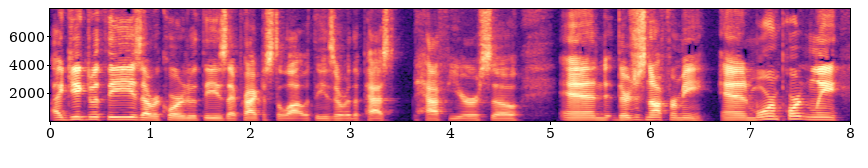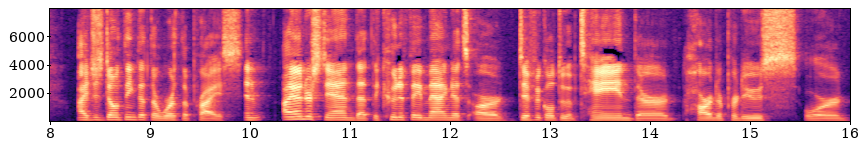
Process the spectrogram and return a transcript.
I gigged with these, I recorded with these, I practiced a lot with these over the past half year or so, and they're just not for me. And more importantly, I just don't think that they're worth the price. And I understand that the CuniFe magnets are difficult to obtain, they're hard to produce, or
